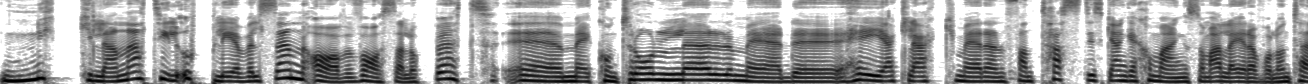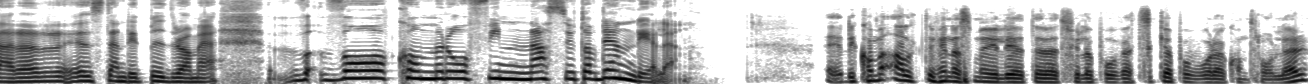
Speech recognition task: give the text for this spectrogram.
nycklarna till upplevelsen av Vasaloppet eh, med kontroller, med eh, hejaklack, med den fantastiska engagemang som alla era volontärer eh, ständigt bidrar med. V vad kommer att finnas utav den delen? Eh, det kommer alltid finnas möjligheter att fylla på vätska på våra kontroller.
